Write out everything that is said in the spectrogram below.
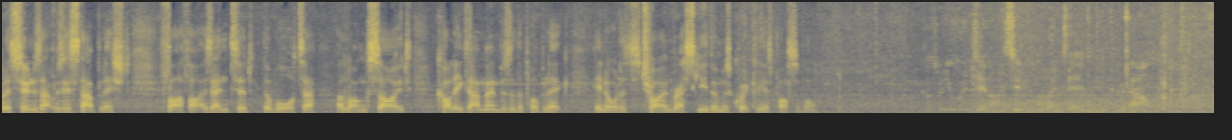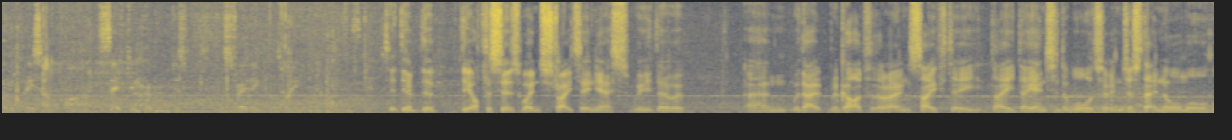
But as soon as that was established, firefighters entered the water alongside colleagues and members of the public in order to try and rescue them as quickly as possible. Went in, I assume you went in without for the police and fire safety equipment, just straight in the, the, the officers went straight in, yes. We, they were, um, without regard for their own safety, they, they entered the water in just their normal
